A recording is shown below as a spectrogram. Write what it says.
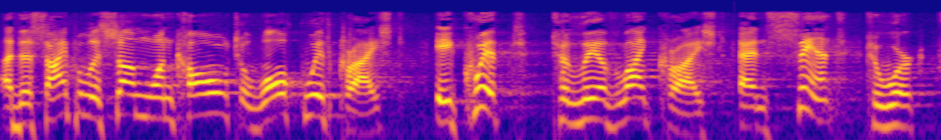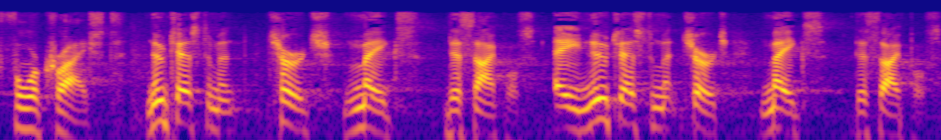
A disciple is someone called to walk with Christ, equipped to live like Christ, and sent to work for Christ. New Testament church makes disciples. A New Testament church makes disciples.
